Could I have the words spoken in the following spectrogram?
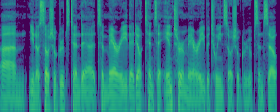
um, you know, social groups tend to to marry. They don't tend to intermarry between social groups, and so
